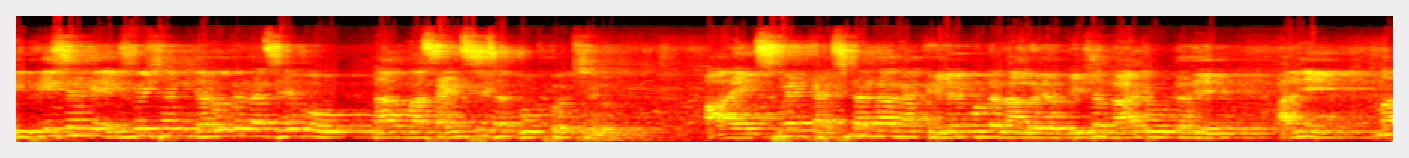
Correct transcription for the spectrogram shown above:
ఈ రీసెంట్ ఎగ్జిబిషన్ జరుగుతున్న సేపు నాకు మా సైన్స్ టీచర్ గుర్తుకొచ్చిండు ఆ ఎక్స్మెంట్ ఖచ్చితంగా నాకు తెలియకుండా నాలో బీజం నాటి ఉంటుంది అని మా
